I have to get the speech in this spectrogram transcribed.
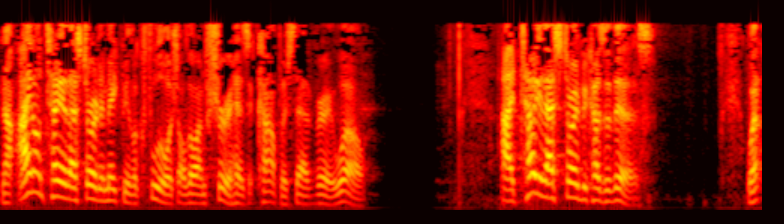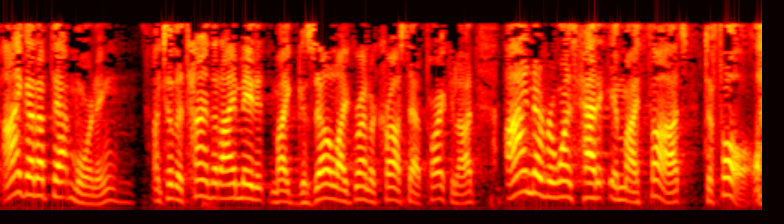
Now, I don't tell you that story to make me look foolish, although I'm sure it has accomplished that very well. I tell you that story because of this. When I got up that morning, until the time that I made it my gazelle like run across that parking lot, I never once had it in my thoughts to fall.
